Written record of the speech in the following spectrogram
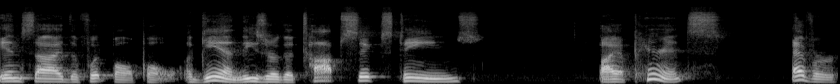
inside the football poll. Again, these are the top six teams by appearance ever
